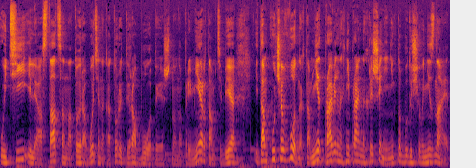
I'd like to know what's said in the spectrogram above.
уйти или остаться на той работе, на которой ты работаешь. Ну, например, там тебе... И там куча вводных, там нет правильных, неправильных решений, никто будущего не знает.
